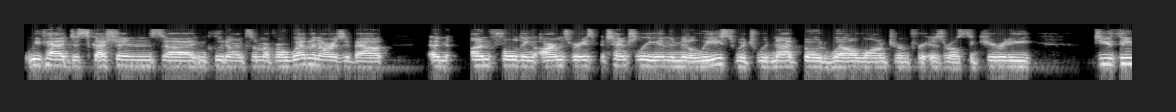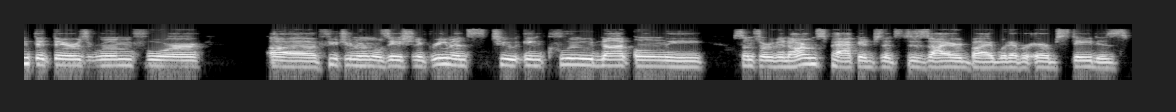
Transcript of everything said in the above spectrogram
we've had discussions, uh, including on some of our webinars, about an unfolding arms race potentially in the Middle East, which would not bode well long term for Israel's security. Do you think that there's room for uh, future normalization agreements to include not only some sort of an arms package that's desired by whatever Arab state is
